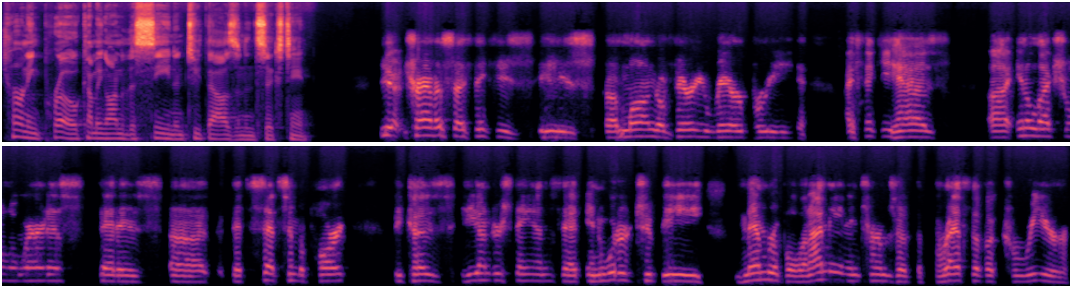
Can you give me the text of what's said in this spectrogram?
turning pro, coming onto the scene in 2016. Yeah, Travis, I think he's he's among a very rare breed. I think he has uh, intellectual awareness that is uh, that sets him apart because he understands that in order to be memorable, and I mean in terms of the breadth of a career,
